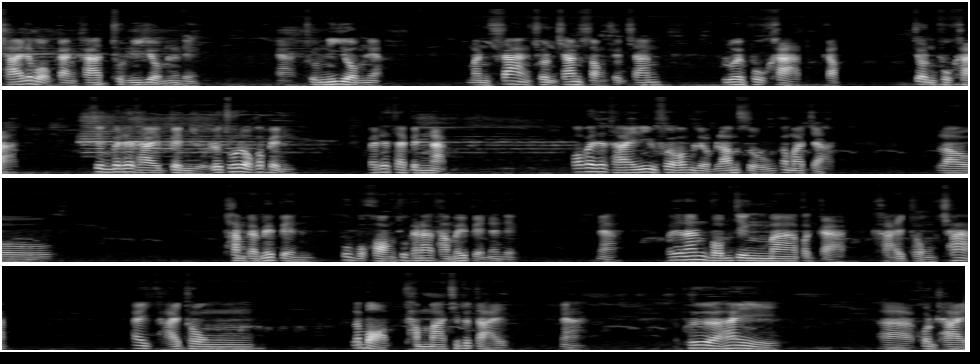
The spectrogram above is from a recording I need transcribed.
ใช้ระบบการค้าทุนนิยมนั่นเองนะทุนนิยมเนี่ยมันสร้างชนชั้นสองชนชั้น รวยผูกขาดกับจนผูกขาด ซึ่งประเทศไทยเป็นอยู่แล้วทั่วโลกก็เป็น ประเทศไทยเป็นหนัก เพราะประเทศไทยนี่มีความเหลื่อมล้ำสูงก็มาจากเราทำกันไม่เป็นผู้ปกครองทุกคณะทำไม่เป็นนั่นเองนะเพราะฉะนั้นผมจึงมาประกาศขายธงชาติ ให้ขายธงระบอบธรรมาธิปไตยนะเพื่อให้อ่คนไทย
